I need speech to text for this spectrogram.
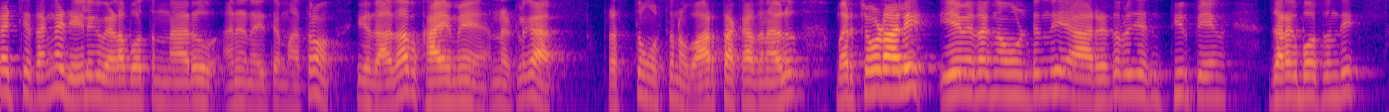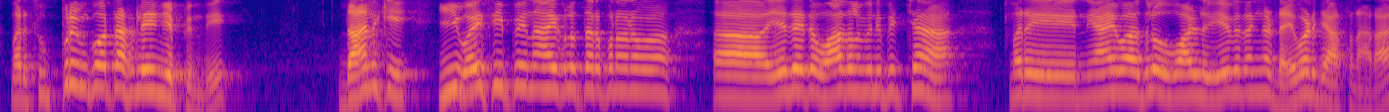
ఖచ్చితంగా జైలుకి వెళ్ళబోతున్నారు అని అయితే మాత్రం ఇక దాదాపు ఖాయమే అన్నట్లుగా ప్రస్తుతం వస్తున్న వార్తా కథనాలు మరి చూడాలి ఏ విధంగా ఉంటుంది ఆ రిజర్వ్ చేసిన తీర్పు ఏం జరగబోతుంది. మరి సుప్రీంకోర్టు అసలు ఏం చెప్పింది? దానికి ఈ వైసీపీ నాయకుల తరపున ఏదైతే వాదనలు వినిపించినా మరి న్యాయవాదులు వాళ్ళు ఏ విధంగా డైవర్ట్ చేస్తున్నారా?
